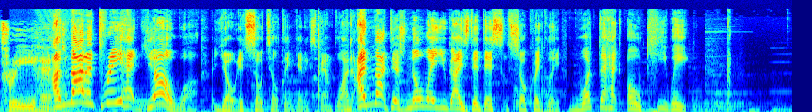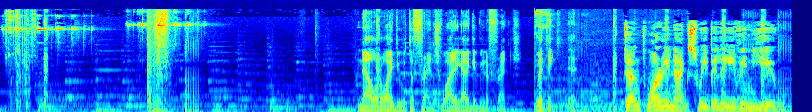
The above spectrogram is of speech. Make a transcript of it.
Three head. I'm not a three head. Yo, yo, it's so tilting getting spam blind. I'm not. There's no way you guys did this so quickly. What the heck? Oh, key. Wait. Now what do I do with the French? Why do you gotta give me the French? With the uh, Don't worry Nags we believe in you.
